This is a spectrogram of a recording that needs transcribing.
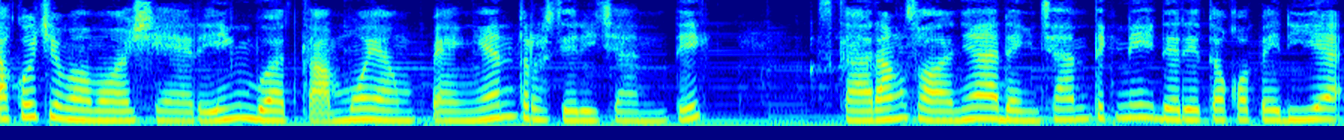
Aku cuma mau sharing buat kamu yang pengen terus jadi cantik. Sekarang soalnya ada yang cantik nih dari Tokopedia.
